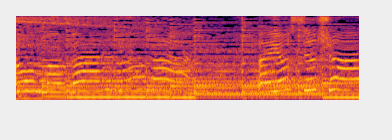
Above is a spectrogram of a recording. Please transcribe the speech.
are my vibe, but you're still trying.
